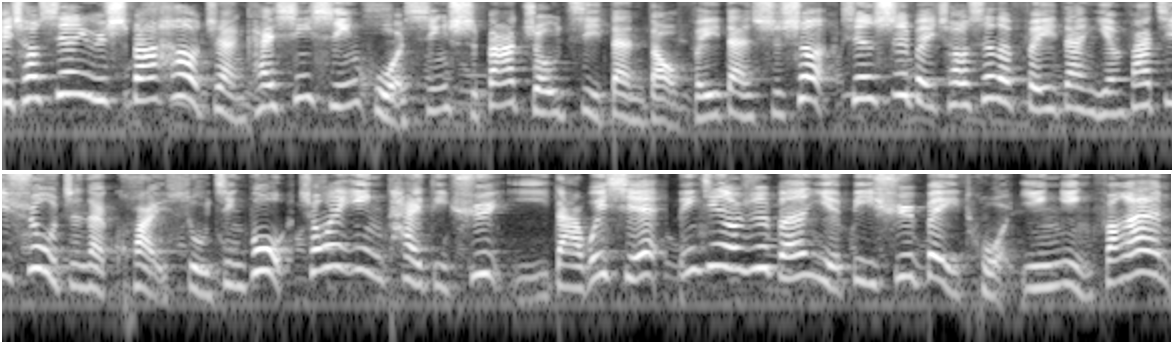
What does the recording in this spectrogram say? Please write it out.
北朝鲜于十八号展开新型火星十八洲际弹道飞弹试射，显示北朝鲜的飞弹研发技术正在快速进步，成为印太地区一大威胁。邻近的日本也必须备妥应应方案。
